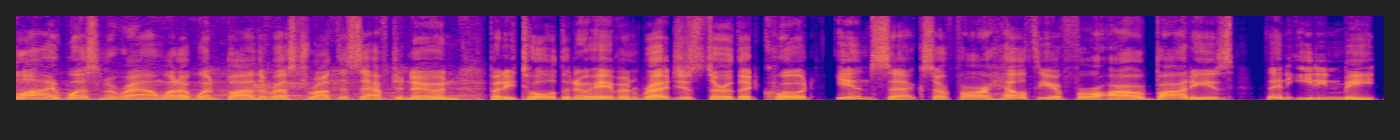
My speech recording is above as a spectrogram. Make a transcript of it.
Lai wasn't around when I went by the restaurant this afternoon, but he told the New Haven Register that, quote, insects are far healthier for our bodies than eating meat.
